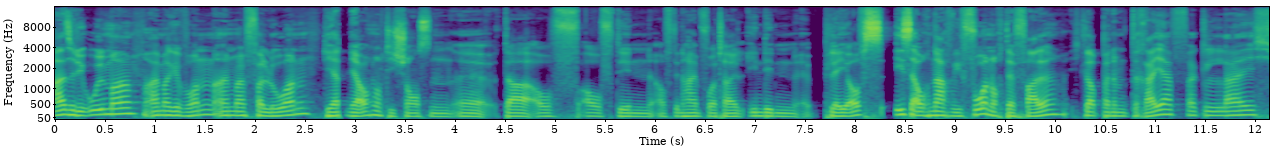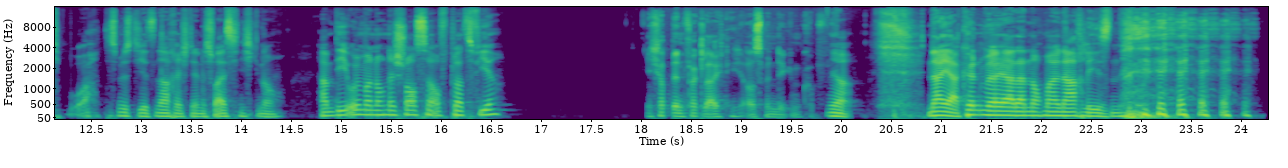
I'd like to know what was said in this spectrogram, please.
also die Ulmer einmal gewonnen, einmal verloren. Die hatten ja auch noch die Chancen äh, da auf, auf, den, auf den Heimvorteil in den äh, Playoffs. Ist auch nach wie vor noch der Fall. Ich glaube, bei einem Dreiervergleich, boah, das müsste ich jetzt nachrechnen, das weiß ich nicht genau. Haben die Ulmer noch eine Chance auf Platz 4? Ich habe den Vergleich nicht auswendig im Kopf. Ja. Naja, könnten wir ja dann nochmal nachlesen.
